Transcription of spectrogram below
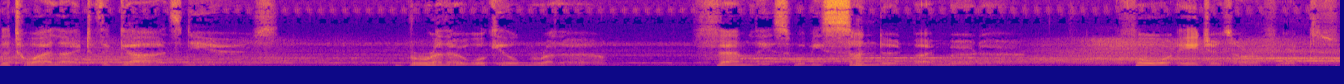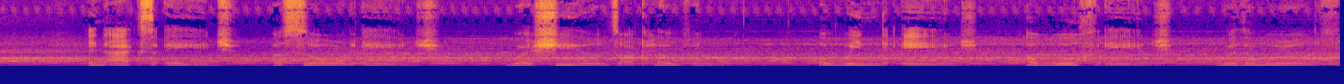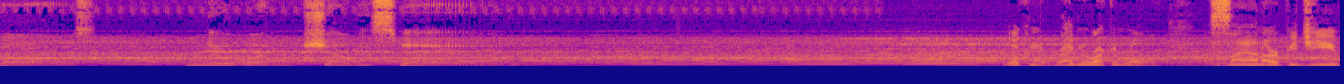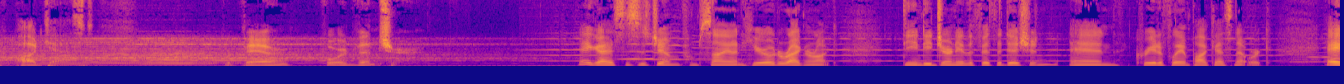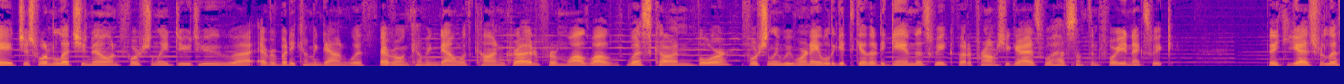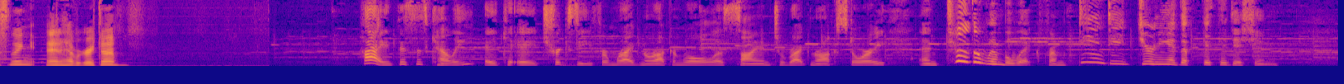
the twilight of the gods nears, brother will kill brother. Families will be sundered by murder. Four ages are afoot. An axe age, a sword age, where shields are cloven. A wind age, a wolf age, where the world falls. No shall. Welcome to Ragnarok and Roll, a Scion RPG podcast. Prepare for adventure. Hey guys, this is Jim from Scion Hero to Ragnarok, D&D Journey of the 5th Edition, and Creative Flame Podcast Network. Hey, just want to let you know, unfortunately, due to uh, everybody coming down with everyone coming down with Con Crud from Wild Wild West Con 4, unfortunately, we weren't able to get together to game this week, but I promise you guys we'll have something for you next week. Thank you guys for listening, and have a great time. Hi, this is Kelly, aka Trixie from Ragnarok and Roll, a Scion to Ragnarok story, and Tilda Wimblewick from D&D Journey of the 5th Edition.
